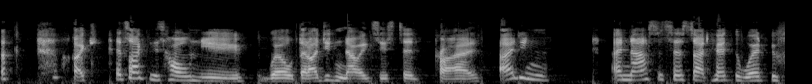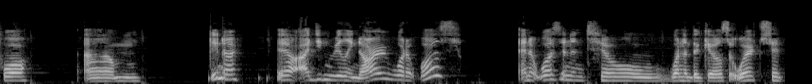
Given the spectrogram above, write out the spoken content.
like, it's like this whole new world that I didn't know existed prior. I didn't, a narcissist, I'd heard the word before. Um, you know, yeah, I didn't really know what it was. And it wasn't until one of the girls at work said,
